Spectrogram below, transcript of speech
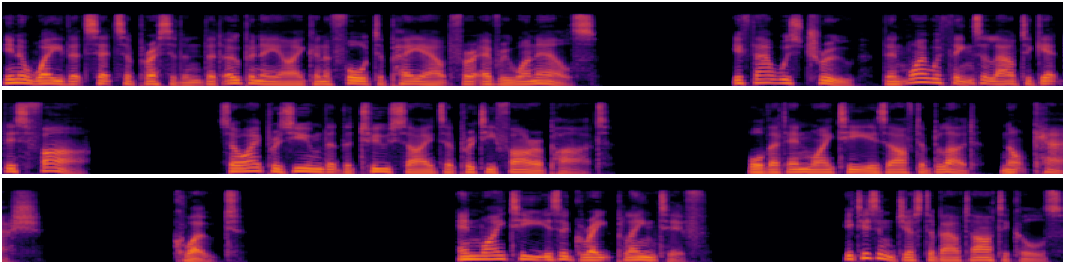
in a way that sets a precedent that OpenAI can afford to pay out for everyone else. If that was true, then why were things allowed to get this far? So I presume that the two sides are pretty far apart. Or that NYT is after blood, not cash. Quote NYT is a great plaintiff. It isn't just about articles,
